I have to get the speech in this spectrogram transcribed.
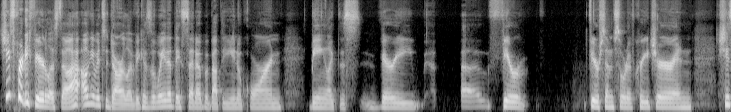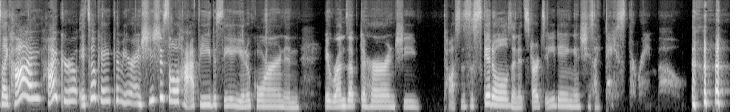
She's pretty fearless, though. I'll give it to Darla because the way that they set up about the unicorn being like this very uh, fear, fearsome sort of creature, and she's like, "Hi, hi, girl. It's okay. Come here." And she's just all happy to see a unicorn, and it runs up to her, and she tosses the skittles, and it starts eating, and she's like, "Taste the rainbow."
